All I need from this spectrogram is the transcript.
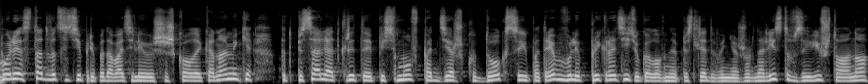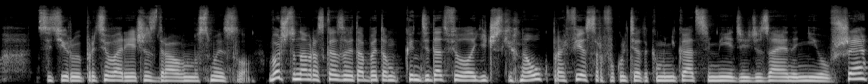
Более 120 преподавателей Высшей школы экономики подписали открытое письмо в поддержку ДОКСа и потребовали прекратить уголовное преследование журналистов, заявив, что оно, цитирую, противоречит здравому смыслу. Вот что нам рассказывает об этом кандидат филологических наук, профессор факультета коммуникации, медиа и дизайна НИУ ВШЭ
